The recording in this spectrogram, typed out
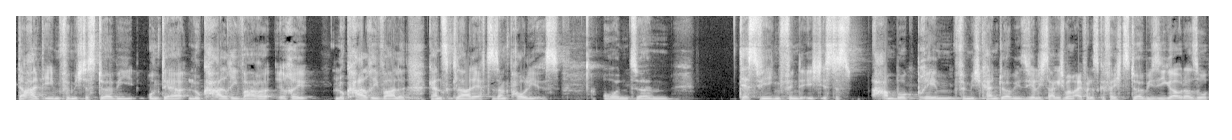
da halt eben für mich das Derby und der Lokalrivale, Lokalrivale ganz klar der FC St. Pauli ist. Und ähm, deswegen finde ich, ist das Hamburg-Bremen für mich kein Derby. Sicherlich sage ich mal im Eifer des Gefechts Derby-Sieger oder so,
